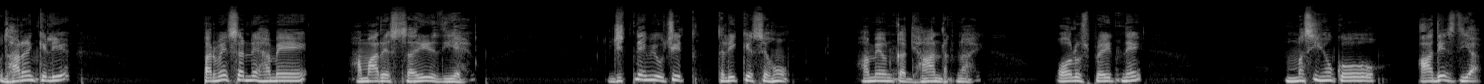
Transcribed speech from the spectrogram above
उदाहरण के लिए, परमेश्वर ने हमें हमारे शरीर दिए हैं। जितने भी उचित तरीके से हों, हमें उनका ध्यान रखना है। और उस प्रेरित ने मसीहों को आदेश दिया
